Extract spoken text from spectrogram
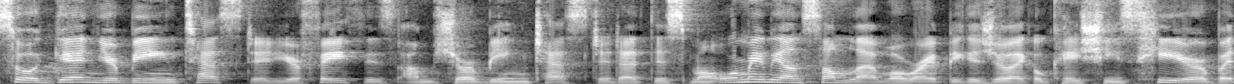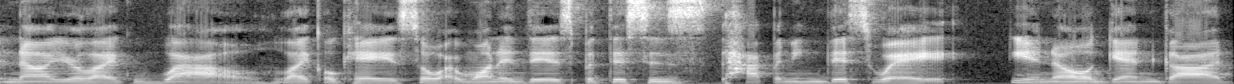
So again, you're being tested. Your faith is, I'm sure, being tested at this moment, or maybe on some level, right? Because you're like, okay, she's here, but now you're like, wow, like, okay, so I wanted this, but this is happening this way. You know, again, God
